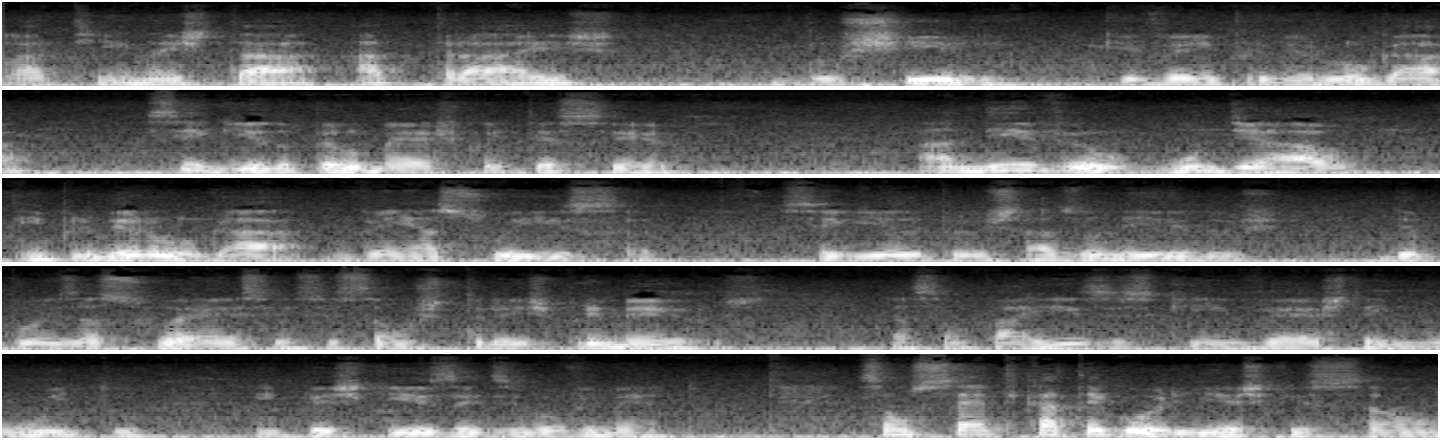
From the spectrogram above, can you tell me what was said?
Latina está atrás do Chile, que vem em primeiro lugar, seguido pelo México em terceiro. A nível mundial, em primeiro lugar vem a Suíça, seguido pelos Estados Unidos, depois a Suécia. Esses são os três primeiros. São países que investem muito em pesquisa e desenvolvimento. São sete categorias que são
